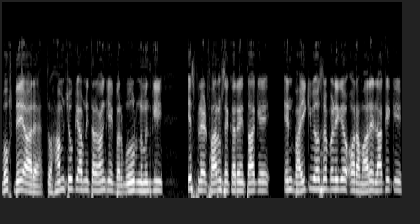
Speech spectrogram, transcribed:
बुक्स डे आ रहा है। तो हम चूँकि अपनी तरह की एक भरपूर नुमाइंदगी इस प्लेटफार्म से करें ताकि इन भाई की भी हौसला बढ़ेगी और हमारे इलाके की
